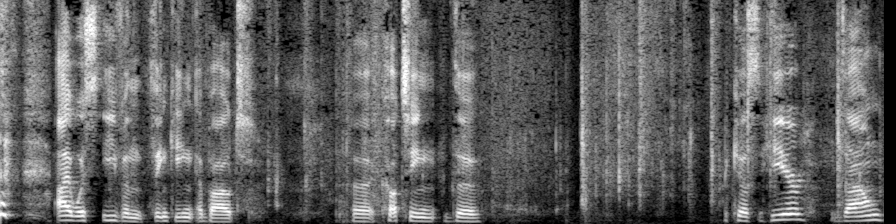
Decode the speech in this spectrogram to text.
I was even thinking about uh, cutting the... Because here, down,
